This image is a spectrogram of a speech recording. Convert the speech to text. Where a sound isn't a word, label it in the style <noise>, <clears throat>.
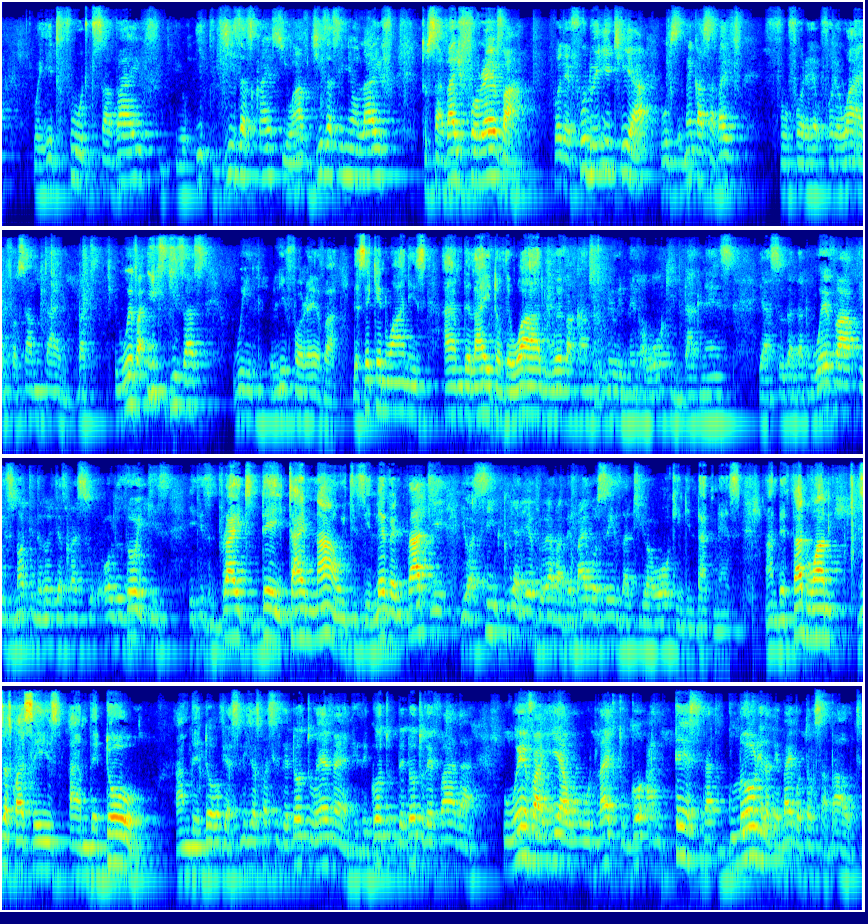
We eat food to survive. You eat Jesus Christ. You have Jesus in your life to survive forever. For the food we eat here will make us survive for, for, a, for a while, for some time. But whoever eats Jesus will live forever. The second one is I am the light of the world. Whoever comes to me will never walk in darkness. Yeah, so that, that whoever is not in the Lord Jesus Christ, although it is it is bright day time now, it is 11:30, you are seeing clearly everywhere, but the Bible says that you are walking in darkness. And the third one, Jesus Christ says, I am the door. I'm the door. Obviously, Jesus Christ is the door to heaven, is the, go to, the door to the Father whoever here would like to go and taste that glory that the Bible talks about,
